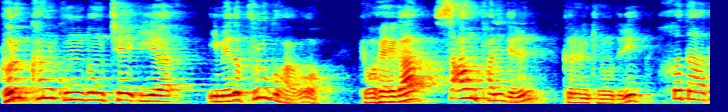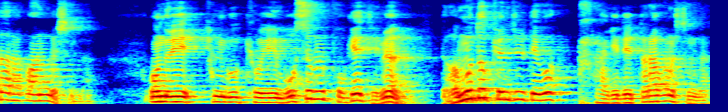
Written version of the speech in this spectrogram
거룩한 공동체임에도 불구하고 교회가 싸움판이 되는 그런 경우들이 허다하다라고 하는 것입니다. 오늘이 한국 교회의 모습을 보게 되면 너무도 변질되고 타락하게 됐다라고 했습니다.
